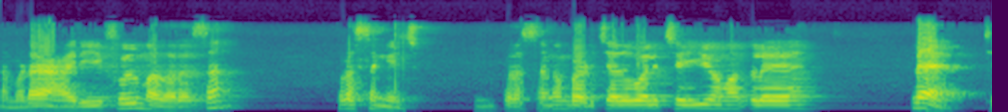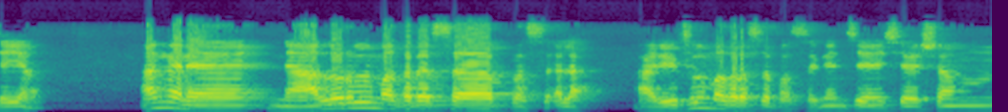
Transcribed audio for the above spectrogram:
നമ്മുടെ അരീഫുൽ മദ്രസ പ്രസംഗിച്ചു. പ്രസംഗം പഠിച്ചതുപോലെ ചെയ്യുമോ മക്കൾ? അല്ലേ? ചെയ്യണം. അങ്ങനെ നാലുറുൽ മദ്രസ പ്രസ അല്ല അരീഫുൽ മദ്രസ പ്രസംഗിച്ചതിന് ശേഷം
